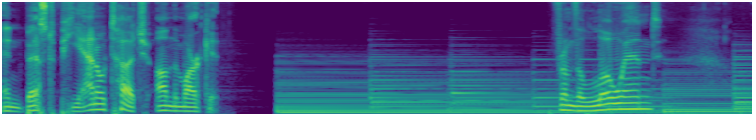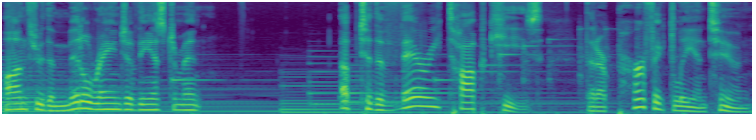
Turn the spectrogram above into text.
and best piano touch on the market. From the low end on through the middle range of the instrument, up to the very top keys that are perfectly in tune,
